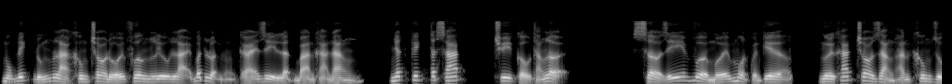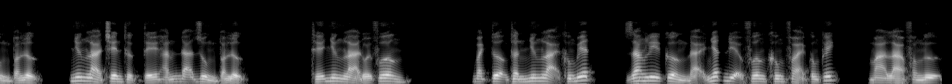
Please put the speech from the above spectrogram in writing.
mục đích đúng là không cho đối phương lưu lại bất luận cái gì lật bàn khả năng, nhất kích tất sát, truy cầu thắng lợi. Sở dĩ vừa mới một quyền kia, người khác cho rằng hắn không dùng toàn lực, nhưng là trên thực tế hắn đã dùng toàn lực. Thế nhưng là đối phương. Bạch tượng thần nhưng lại không biết, Giang Ly cường đại nhất địa phương không phải công kích, mà là phòng ngự.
